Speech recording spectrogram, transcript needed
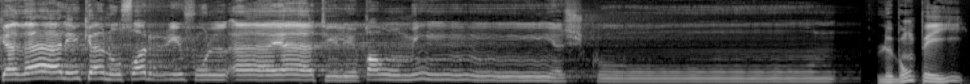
كذلك نصرف الآيات لقوم يشكرون Le bon pays,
